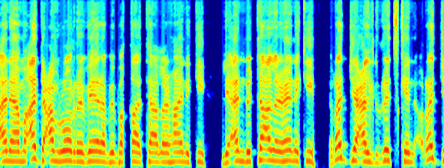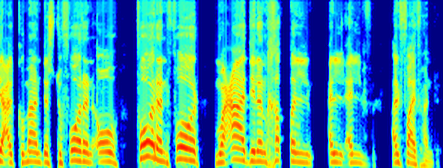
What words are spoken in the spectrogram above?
أنا ما أدعم رون ريفيرا ببقاء تايلر هاينكي لأنه تايلر هاينكي رجع الريدسكن رجع الكوماندرز تو 4 ان أو 4 ان 4 معادلا خط ال ال ال 500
